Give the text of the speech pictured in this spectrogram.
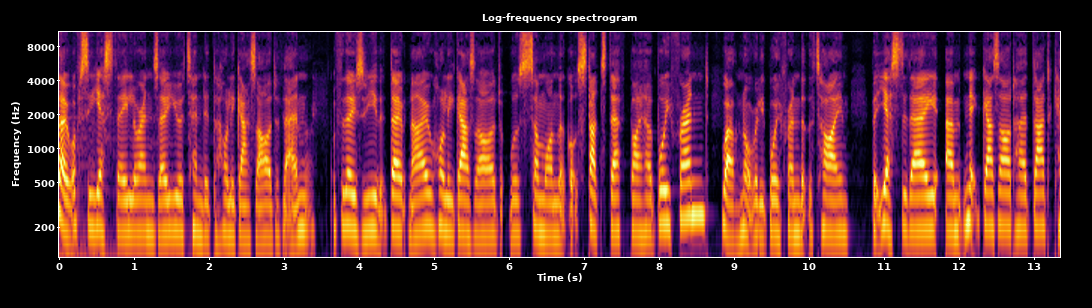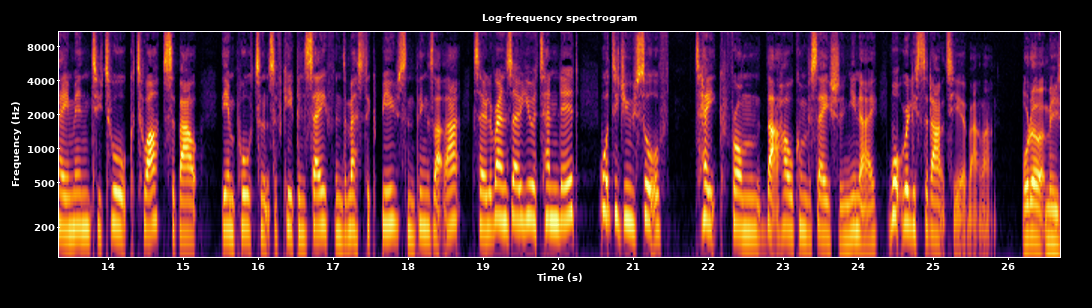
So, obviously, yesterday, Lorenzo, you attended the Hollie Gazzard event. For those of you that don't know, Hollie Gazzard was someone that got stabbed to death by her boyfriend. Well, not really boyfriend at the time, but yesterday, um, Nick Gazzard, her dad, came in to talk to us about the importance of keeping safe and domestic abuse and things like that. So, Lorenzo, you attended. What did you sort of take from that whole conversation? You know, what really stood out to you about that? Although it may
